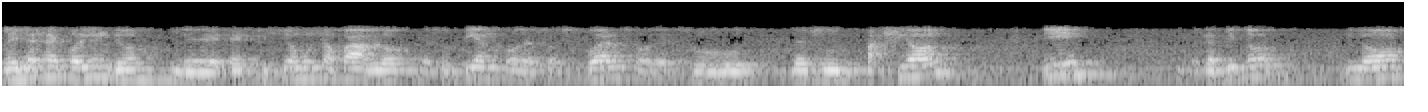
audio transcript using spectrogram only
la iglesia de Corintio le exigió mucho a Pablo de su tiempo, de su esfuerzo, de su, de su pasión y, repito, no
